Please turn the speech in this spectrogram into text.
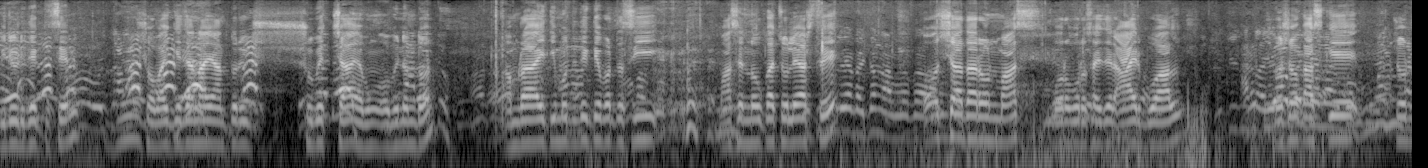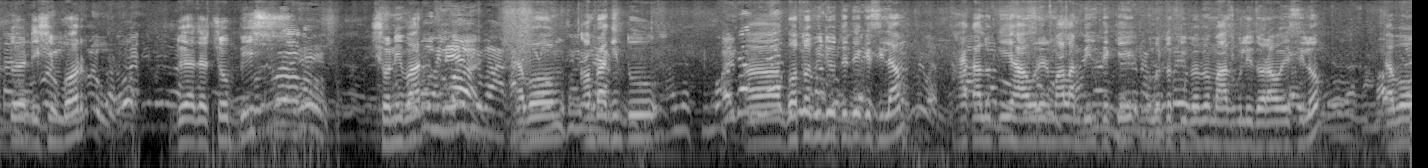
ভিডিওটি দেখতেছেন, সবাইকে জানাই আন্তরিক শুভেচ্ছা এবং অভিনন্দন। আমরা ইতিমধ্যে দেখতে পারতেছি, মাছের নৌকা চলে আসছে। অসাধারণ মাছ, বড় বড় সাইজের আয়ের বোয়াল। দর্শক, আজকে চোদ্দ ডিসেম্বর দু হাজার চব্বিশ শনিবার এবং আমরা কিন্তু গত ভিডিওতে দেখেছিলাম হাকালুকি হাওরের মালাম বিল থেকে মূলত কীভাবে মাছগুলি ধরা হয়েছিল এবং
